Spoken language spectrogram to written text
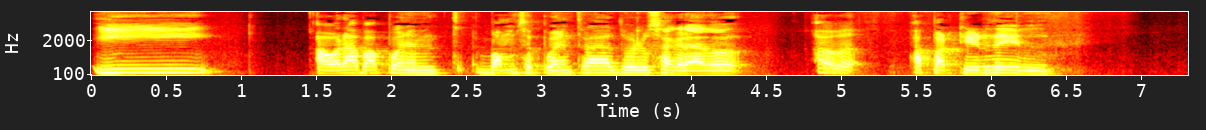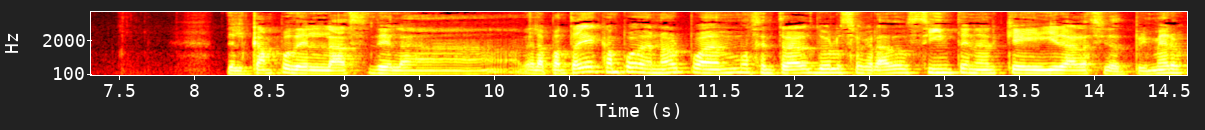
Y ahora va a poner, vamos a poder entrar al duelo sagrado a, partir del, del campo de, las, de, la, de la pantalla de campo de honor. Podemos entrar al duelo sagrado sin tener que ir a la ciudad primero.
